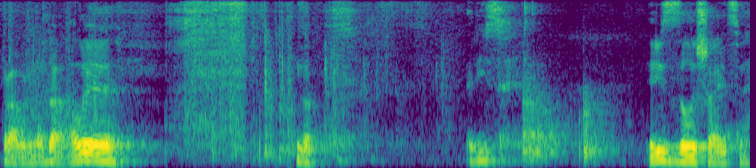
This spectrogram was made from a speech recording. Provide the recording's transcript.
правильно, да, але да. різ, різ залишається.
